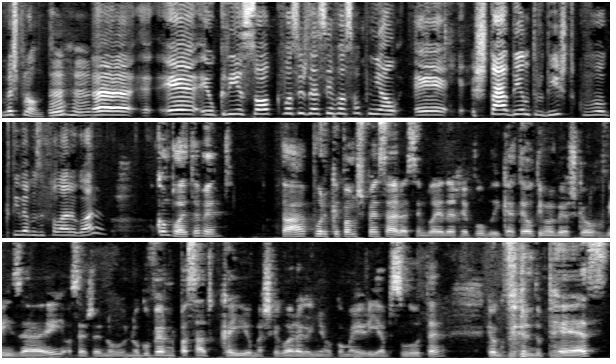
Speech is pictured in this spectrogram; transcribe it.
Mas pronto, uhum. é, eu queria só que vocês dessem a vossa opinião. É, está dentro disto que, que tivemos a falar agora? Completamente está, porque vamos pensar, a Assembleia da República, até a última vez que eu revisei, ou seja, no, no governo passado que caiu, mas que agora ganhou com maioria absoluta, que é o governo do PS,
